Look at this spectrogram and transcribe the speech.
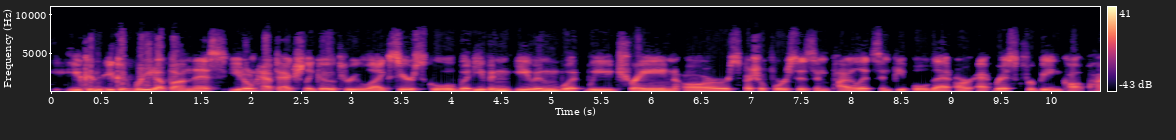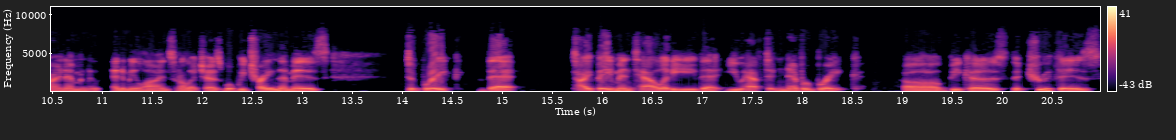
you can you could read up on this. You don't have to actually go through like SERE school but even even what we train our special forces and pilots and people that are at risk for being caught behind enemy, enemy lines and all that jazz what we train them is to break that type a mentality that you have to never break. Uh, because the truth is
